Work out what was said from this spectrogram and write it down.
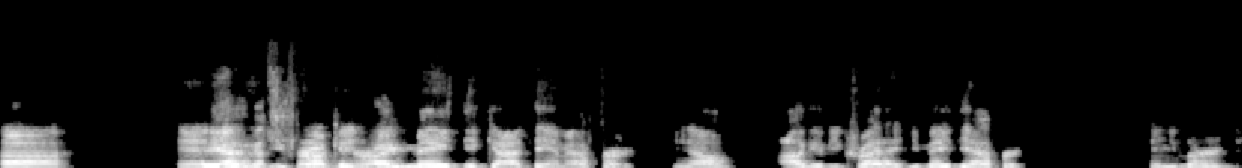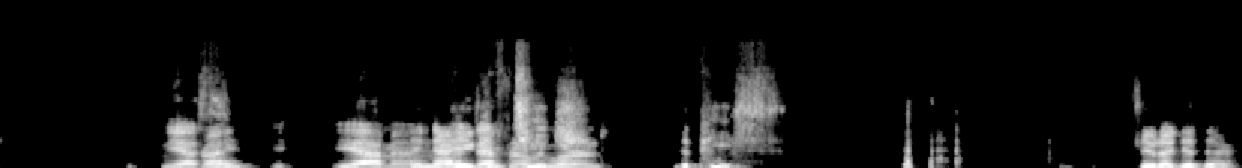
Uh, and yeah, dude, you true. fucking right. you made the goddamn effort, you know. I'll give you credit. You made the effort, and you learned. Yes. Right? Yeah, man. And now I you definitely can teach learned the piece. See what I did there?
